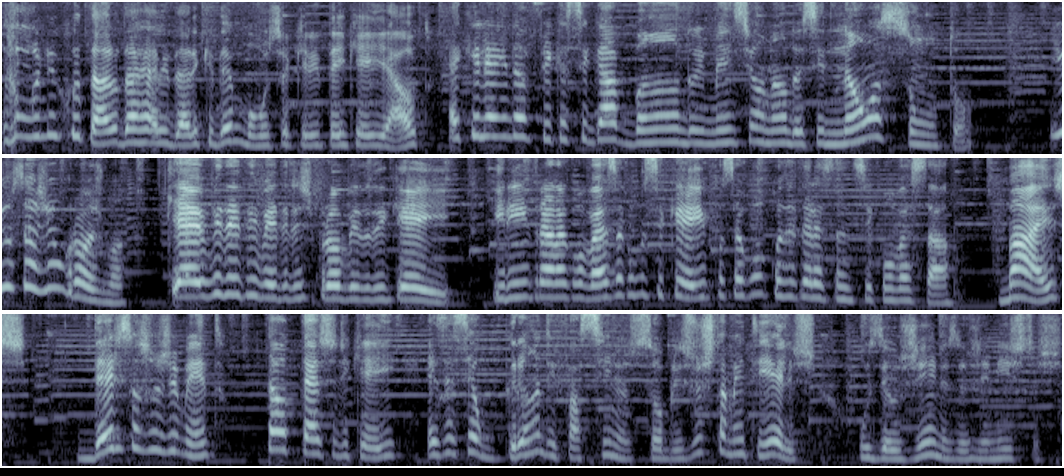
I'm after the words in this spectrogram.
O único dado da realidade que demonstra que ele tem ir alto é que ele ainda fica se gabando e mencionando esse não assunto. E o Serginho Grosman, que é evidentemente desprovido de QI, iria entrar na conversa como se QI fosse alguma coisa interessante de se conversar. Mas, desde seu surgimento, tal teste de QI exerceu grande fascínio sobre justamente eles, os eugênios eugenistas.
